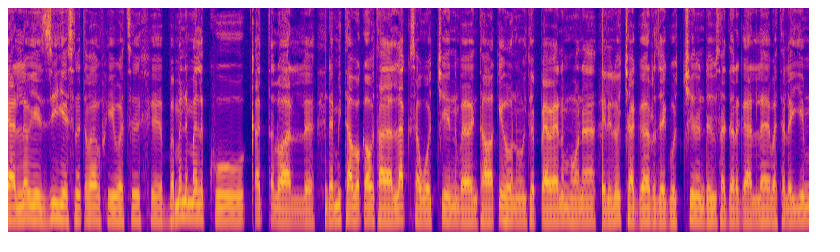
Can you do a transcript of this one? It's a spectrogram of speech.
ያለው የዚህ የስነ ጥበብ ህይወትህ በምን መልኩ ቀጥሏል? እንደሚታወቀው ታላላቅ ሰዎችን ታዋቂ የሆኑ ኢትዮጵያውያንም ሆነ የሌሎች ሀገር ዜጎችን እንደዚሁ ታደርጋለህ። በተለይም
